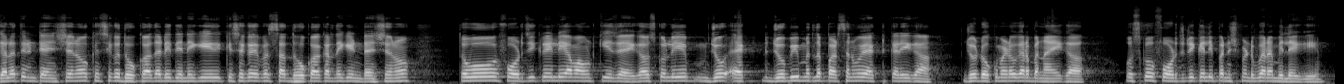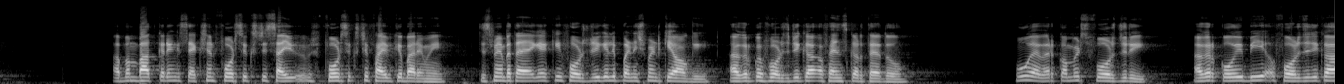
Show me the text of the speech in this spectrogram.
गलत इंटेंशन हो, किसी को धोखाधड़ी देने की, किसी के साथ धोखा करने की इंटेंशन हो तो वो फोर जी के लिए अमाउंट किया जाएगा। उसको लिए जो एक्ट जो भी मतलब पर्सन वो एक्ट करेगा, जो डॉक्यूमेंट वगैरह बनाएगा, उसको फोर्जरी के लिए पनिशमेंट वगैरह मिलेगी। अब हम बात करेंगे section four sixty four sixty five के बारे में, जिसमें बताया गया कि फोर्जरी के लिए पनिशमेंट क्या होगी। अगर कोई फोर्जरी का ऑफेंस करता है तो। हु एवर कमिट्स फोर्जरी अगर कोई भी फोर्जरी का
